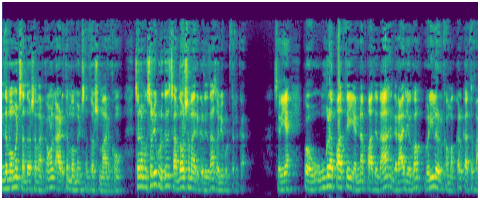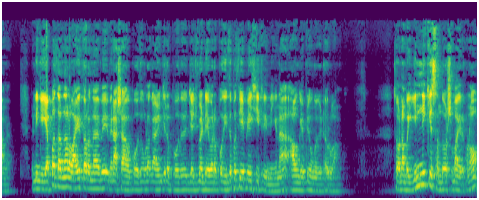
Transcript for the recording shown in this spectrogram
இந்த மூமெண்ட் சந்தோஷமாக இருக்கவங்களுக்கு அடுத்த மூமெண்ட் சந்தோஷமாக இருக்கும். ஸோ நமக்கு சொல்லிக் கொடுக்குறது சந்தோஷமாக இருக்கிறது தான் சொல்லி கொடுத்துருக்காரு. சரியா? இப்போ உங்களை பார்த்து என்னை பார்த்து தான் இந்த ராஜயோகம் வெளியில் இருக்க மக்கள் கற்றுப்பாங்க இப்போ நீங்கள் எப்போ திறந்தாலும் வாயை திறந்தாவே வினாஷ் ஆக போகுது உலகம் அழிஞ்சிட போகுது ஜட்மெண்ட் வரப்போகுது இதை பற்றியே பேசிகிட்டு இருந்தீங்கன்னா அவங்க எப்படி உங்ககிட்ட வருவாங்க? ஸோ நம்ம இன்றைக்கி சந்தோஷமாக இருக்கணும்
